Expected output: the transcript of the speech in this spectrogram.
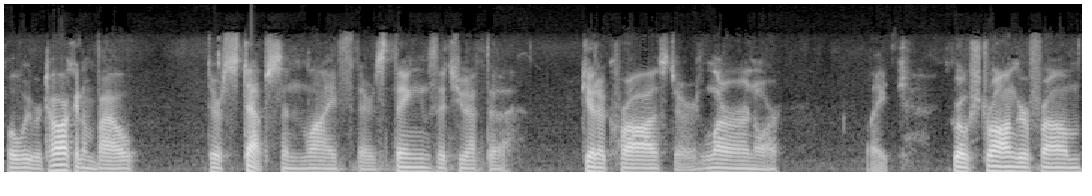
what we were talking about, there's steps in life. There's things that you have to get across or learn or like grow stronger from.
